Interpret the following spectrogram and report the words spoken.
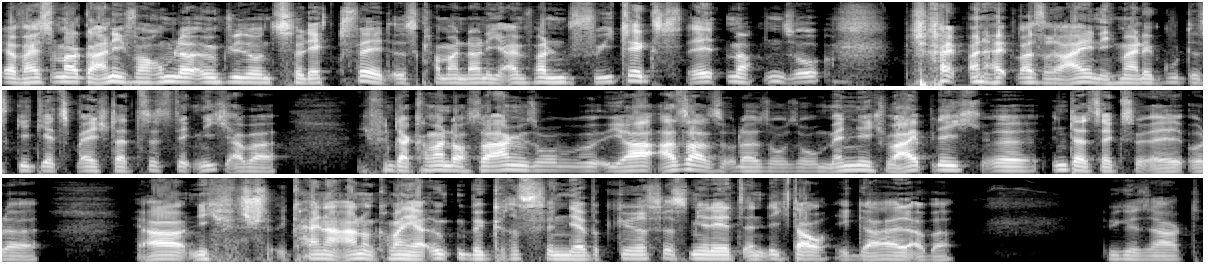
er weiß immer gar nicht, warum da irgendwie so ein Select-Feld ist. Kann man da nicht einfach ein Freetext-Feld machen, so? Schreibt man halt was rein. Ich meine, gut, das geht jetzt bei Statistik nicht, aber ich finde, da kann man doch sagen, so, ja, Asas oder so, so männlich, weiblich, äh, intersexuell oder ja, nicht, keine Ahnung, kann man ja irgendeinen Begriff finden. Der Begriff ist mir jetzt endlich auch egal, aber wie gesagt.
